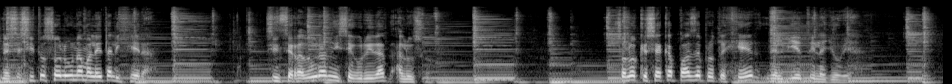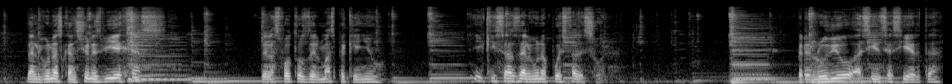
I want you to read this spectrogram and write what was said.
Necesito solo una maleta ligera, sin cerraduras ni seguridad al uso. Solo que sea capaz de proteger del viento y la lluvia, de algunas canciones viejas, de las fotos del más pequeño y quizás de alguna puesta de sol. Preludio a ciencia cierta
